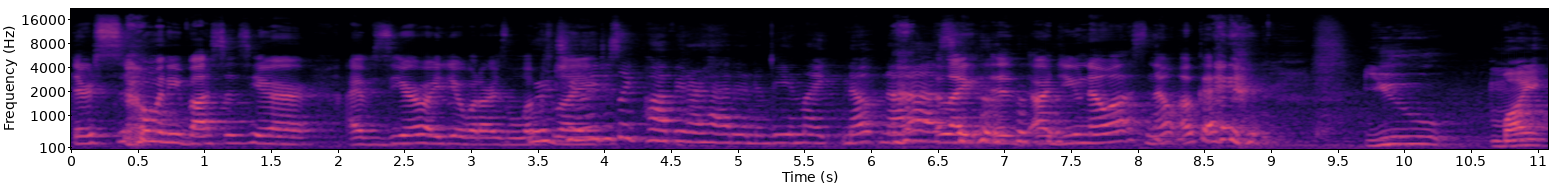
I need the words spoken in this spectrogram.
there's so many buses here i have zero idea what ours looked like. We're looks truly like just like popping our head in and being like, nope, not us. like is, uh, do you know us no okay You might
